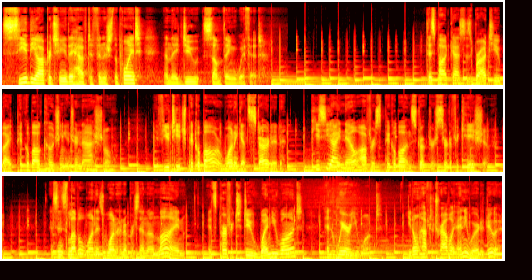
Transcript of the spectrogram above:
see the opportunity they have to finish the point and they do something with it. This podcast is brought to you by Pickleball Coaching International. If you teach pickleball or want to get started, PCI now offers pickleball instructor certification. And since level 1 is 100% online, it's perfect to do when you want and where you want. You don't have to travel anywhere to do it.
